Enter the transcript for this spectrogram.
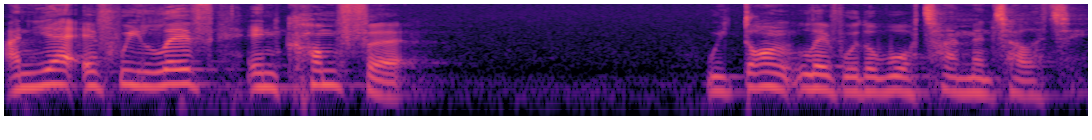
And yet, if we live in comfort, we don't live with a wartime mentality.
